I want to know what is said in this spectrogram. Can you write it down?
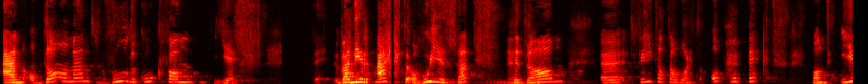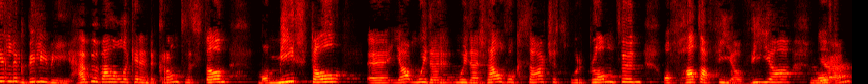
En op dat moment voelde ik ook van, yes, wanneer echt een goede zet gedaan, eh, het feit dat dat wordt opgepikt. Want eerlijk, Billy, we hebben wel al een keer in de krant gestaan, maar meestal eh, ja, moet, je daar, moet je daar zelf ook zaadjes voor planten, of gaat dat via via, Ja,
